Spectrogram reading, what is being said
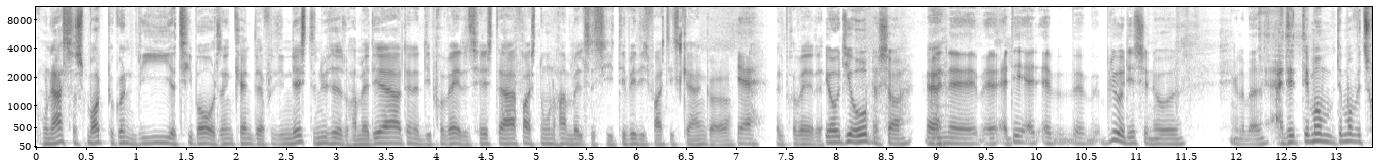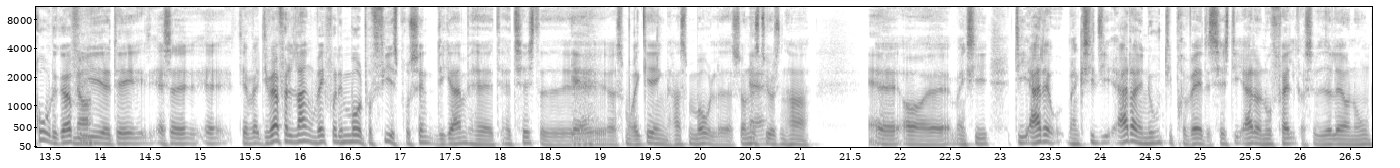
hun er så småt begyndt lige at tippe over til den kant der, for de næste nyheder, du har med, det er den af de private test. Der er faktisk nogen, der har meldt sig at sige, det vil de faktisk gerne gøre Ja. med det private. Jo, de åbner så, Ja. ja. men øh, er det, er, er, bliver det til noget? Eller hvad? Ja, det, det, må, det må vi tro, det gør, Nå. fordi øh, det, altså, øh, det er, de er i hvert fald langt væk fra det mål på 80 procent, de gerne vil have, have testet, Ja. øh, og som regeringen har som mål, og Sundhedsstyrelsen har. Ja. Øh, og øh, man kan sige, de er der, man kan sige, de er der endnu, de private test, de er der nu, Falk og så videre laver nogen,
